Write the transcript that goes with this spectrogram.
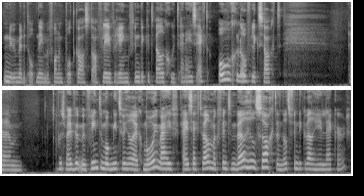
nu met het opnemen van een podcastaflevering vind ik het wel goed. En hij is echt ongelooflijk zacht. Um, volgens mij vindt mijn vriend hem ook niet zo heel erg mooi. Maar hij, hij, zegt wel, maar ik vind hem wel heel zacht. En dat vind ik wel heel lekker.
